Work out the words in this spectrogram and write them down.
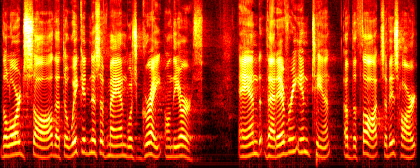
the Lord saw that the wickedness of man was great on the earth, and that every intent of the thoughts of his heart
